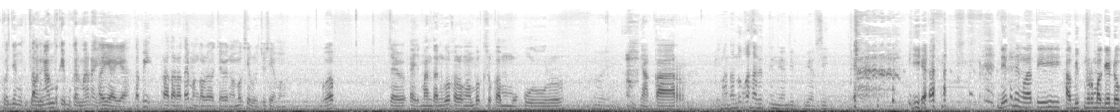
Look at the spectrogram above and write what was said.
Kok cuma ngambek ya bukan marah ya. Oh, iya iya. Tapi rata-rata emang kalau cewek ngambek sih lucu sih emang. Gue cewek eh mantan gua kalau ngambek suka mukul, nyakar. mantan tuh bekas atlet ini yang di UFC Iya. Dia kan yang ngelatih Habib Nurmagedov.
